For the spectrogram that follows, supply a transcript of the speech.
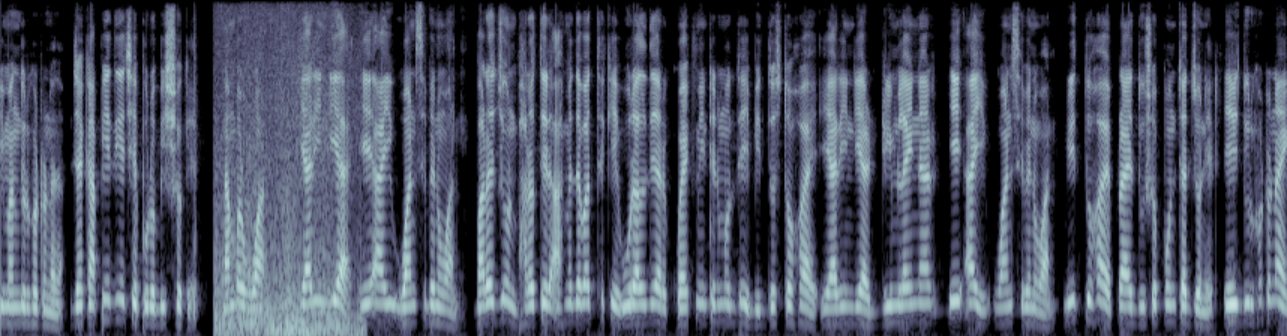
বিমান দুর্ঘটনা যা কাঁপিয়ে দিয়েছে পুরো বিশ্বকে। Number one, air India AI one seven one. বারোই জুন ভারতের আহমেদাবাদ থেকে উড়াল দেওয়ার কয়েক মিনিটের মধ্যেই বিধ্বস্ত হয় এয়ার ইন্ডিয়ার Dreamliner AI one seven one. মৃত্যু হয় প্রায় দুশো পঞ্চাশ জনের। এই দুর্ঘটনায়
